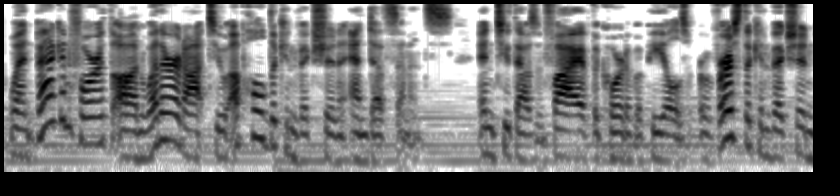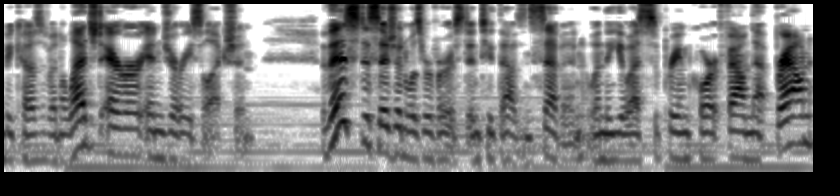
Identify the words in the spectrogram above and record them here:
went back and forth on whether or not to uphold the conviction and death sentence. In 2005, the Court of Appeals reversed the conviction because of an alleged error in jury selection. This decision was reversed in 2007 when the U.S. Supreme Court found that Brown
